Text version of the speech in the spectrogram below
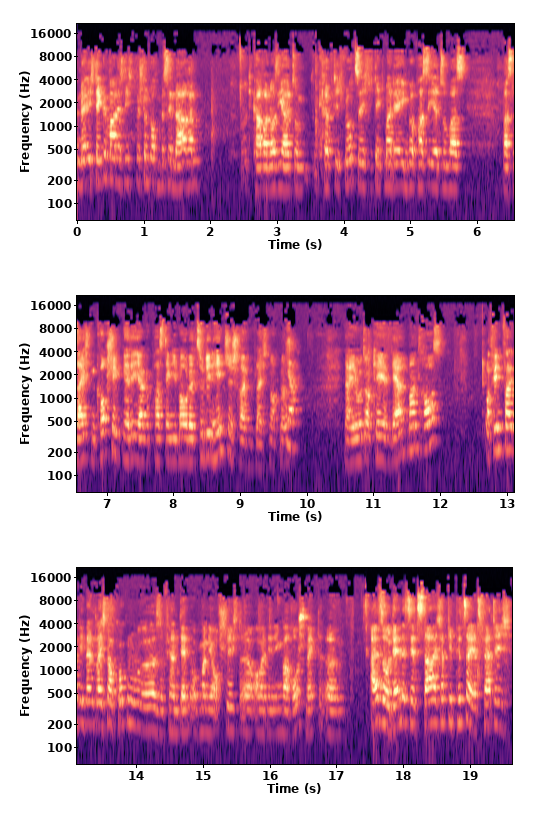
ne, ich denke mal, das liegt bestimmt auch ein bisschen daran. Die Cabanossi halt so kräftig würzig. Ich denke mal, der Ingwer passt eher zu was, was leichten Kochschinken hätte eher gepasst, denke ich mal. Oder zu den Hähnchenstreifen vielleicht noch. Ne? Ja. Na gut, okay, lernt man draus. Auf jeden Fall, wir werden gleich noch gucken, äh, sofern Dan irgendwann hier aufschlägt, äh, ob er den Ingwer rausschmeckt. Ähm, also, Dan ist jetzt da, ich habe die Pizza jetzt fertig.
